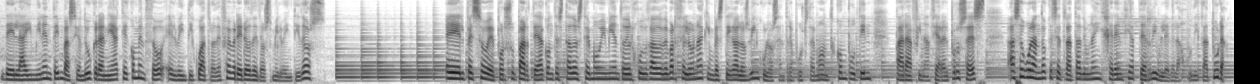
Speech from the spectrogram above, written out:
de la inminente invasión de Ucrania que comenzó el 24 de febrero de 2022. El PSOE, por su parte, ha contestado este movimiento del juzgado de Barcelona que investiga los vínculos entre Puigdemont con Putin para financiar el procés, asegurando que se trata de una injerencia terrible de la judicatura.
